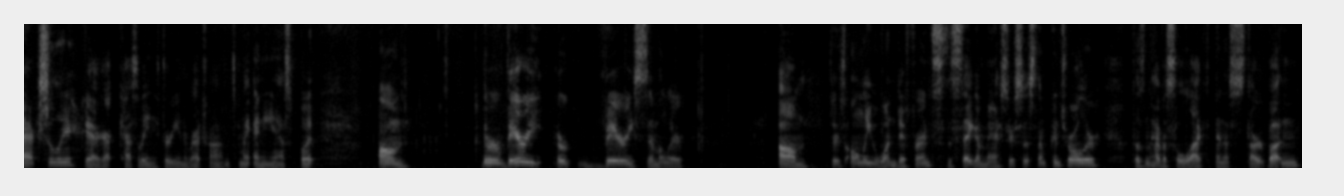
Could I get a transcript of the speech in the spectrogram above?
actually. Yeah, I got Castlevania 3 in the Retron. It's my NES, but um, they're very, they're very similar. Um, there's only one difference. The Sega Master System controller doesn't have a select and a start button,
